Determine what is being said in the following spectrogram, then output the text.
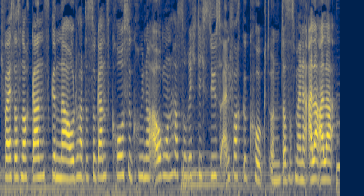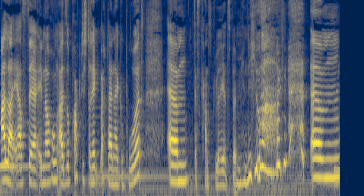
Ich weiß das noch ganz genau. Du hattest so ganz große grüne Augen und hast so richtig süß einfach geguckt. Und das ist meine aller, aller, allererste Erinnerung, also praktisch direkt nach deiner Geburt. Ähm, das kannst du ja jetzt bei mir nicht sagen. Ähm,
